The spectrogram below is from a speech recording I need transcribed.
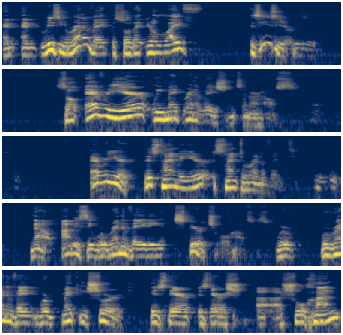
and and reason you renovate is so that your life is easier. easier. So every year we make renovations in our house. Every year, this time of year, it's time to renovate. Mm-hmm. Now, obviously, we're renovating spiritual houses. We're we're renovating. We're making sure is there is there a, a shulchan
